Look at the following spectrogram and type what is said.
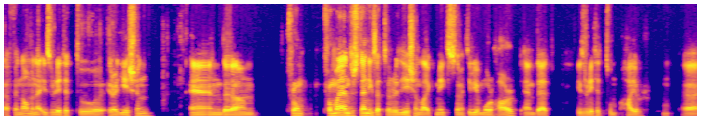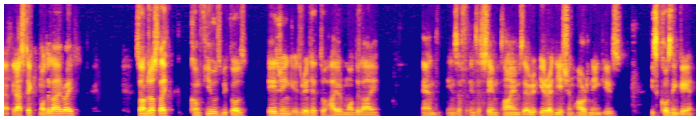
uh, phenomena is related to irradiation, and um, from from my understanding, that irradiation like makes the material more hard, and that is related to higher uh, elastic moduli, right? So I'm just like confused because aging is related to higher moduli, and in the in the same time, the irradiation hardening is is causing a,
